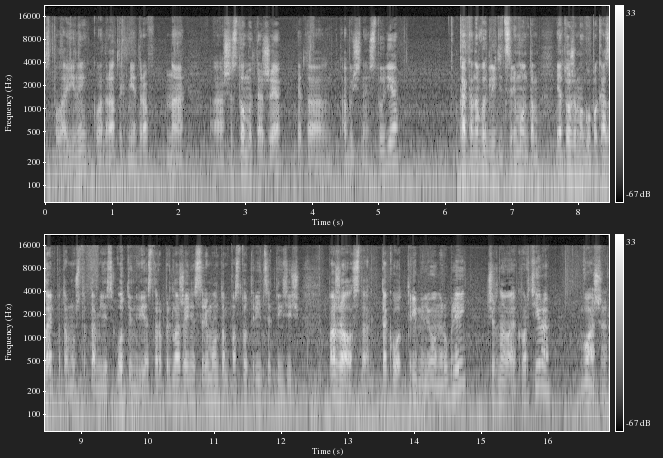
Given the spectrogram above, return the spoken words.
с половиной квадратных метров на а, шестом этаже. Это обычная студия. Как она выглядит с ремонтом, я тоже могу показать, потому что там есть от инвестора предложение с ремонтом по 130 тысяч. Пожалуйста. Так вот, 3 миллиона рублей, черновая квартира ваша.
